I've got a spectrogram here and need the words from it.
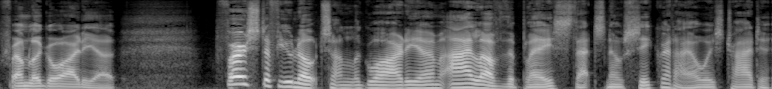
from LaGuardia. First, a few notes on LaGuardia. I love the place. That's no secret. I always try to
